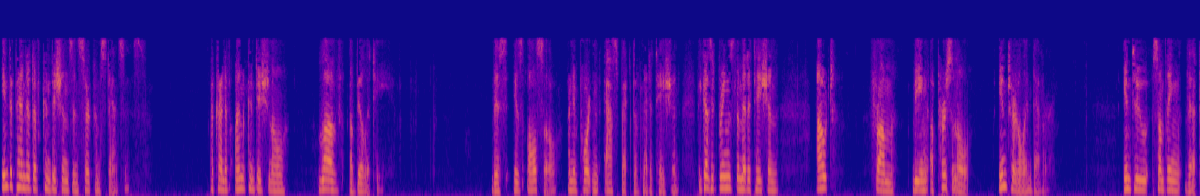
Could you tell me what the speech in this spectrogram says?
independent of conditions and circumstances a kind of unconditional love ability. This is also an important aspect of meditation because it brings the meditation out from being a personal, internal endeavor into something that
